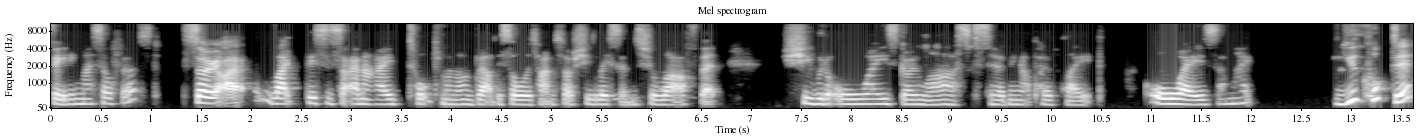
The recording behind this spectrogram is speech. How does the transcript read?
feeding myself first. So I like this is, and I talk to my mom about this all the time. So if she listens, she'll laugh. But she would always go last, serving up her plate. Always, I'm like, you cooked it,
